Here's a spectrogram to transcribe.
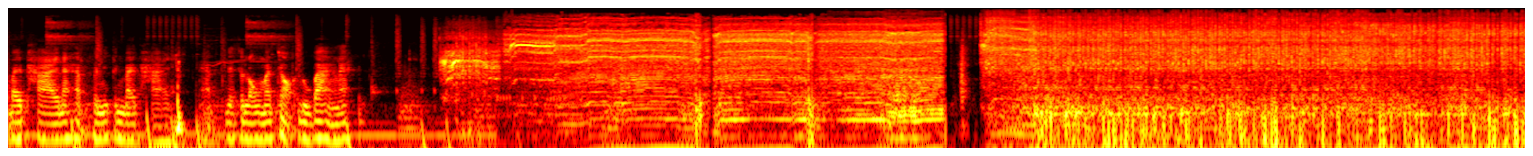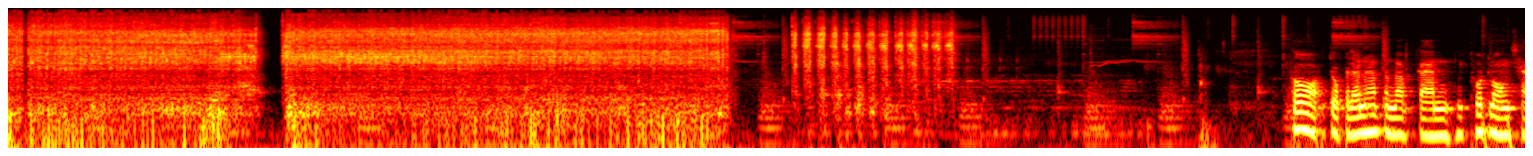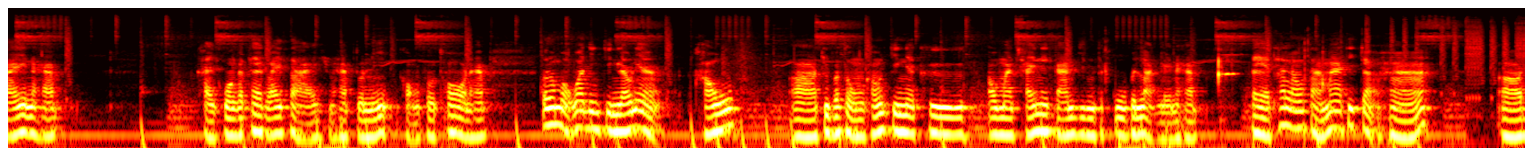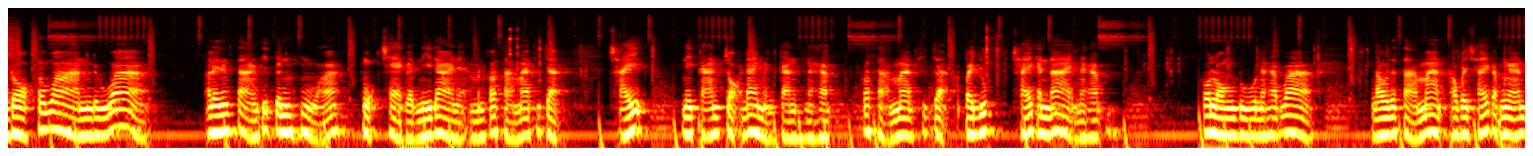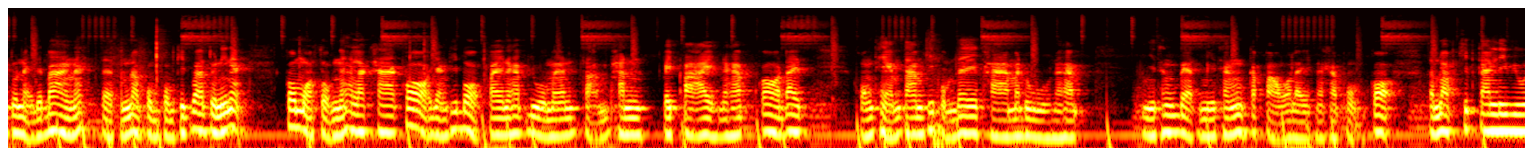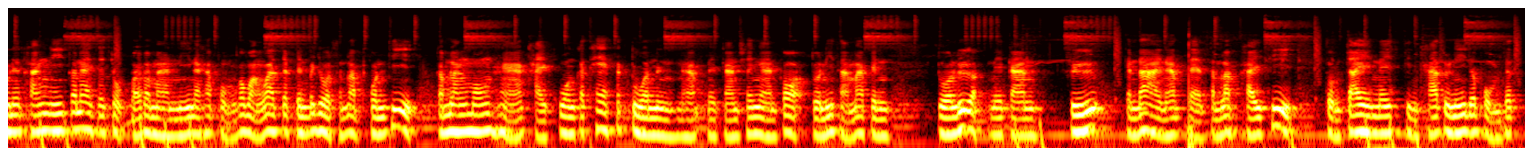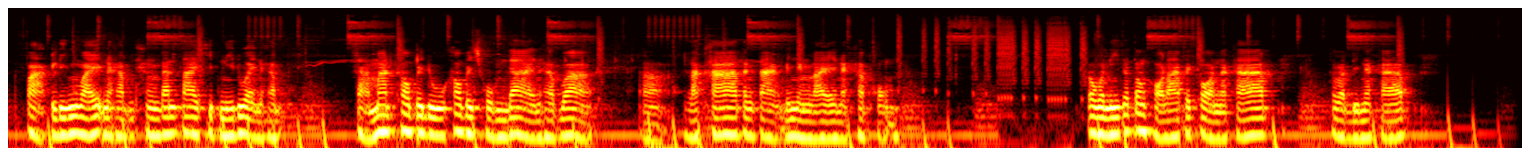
ใบพายนะครับ ตัวนี้เป็นใบพายนะครับ เดี๋ยวจะลองมาเจาะดูบ้างนะ ก็จบไปแล้วนะครับสำหรับการทดลองใช้นะครับ ไขควงกระแทกไร้สายนะครับ ตัวนี้ของโ o ท a นะครับ ก็ต้องบอกว่าจริง ๆ แล้วเนี่ยเขาาจุดประสงค์ของเขาจริงเนี่ยคือเอามาใช้ในการยิงตะกูเป็นหลักเลยนะครับ แต่ถ้าเราสามารถที่จะหาอาดอกสว่านหรือว่าอะไรต่างๆที่เป็นหัวหกแฉกแบบนี้ได้เนี่ยมันก็สามารถที่จะใช้ในการเจาะได้เหมือนกันนะครับ ก็สามารถที่จะประยุกต์ใช้กันได้นะครับ ก็ลองดูนะครับว่าเราจะสามารถเอาไปใช้กับงานตัวไหนได้บ้างนะ แต่สำหรับผมผมคิดว่าตัวนี้เนี่ยก็เหมาะสมนะ ราคาก็อย่างที่บอกไปนะครับ อยู่ประมาณ 3,000 ไปปลายนะครับ ก็ได้ของแถมตามที่ผมได้พามาดูนะครับ มีทั้งแบตมีทั้งกระเป๋าอะไรนะครับ ผมก็สำหรับคลิปการรีวิวในครั้งนี้ก็น่าจะจบไว้ประมาณนี้นะครับ ผมก็หวังว่าจะเป็นประโยชน์สำหรับคนที่กำลังมองหาไขควงกระแทกสักตัวหนึ่งนะครับ ในการใช้งานก็ตัวนี้สามารถเป็น ตัวเลือกในการซื้อกันได้นะครับ แต่สำหรับใครที่สนใจในสินค้าตัวนี้เดี๋ยวผมจะฝากลิงก์ไว้นะครับ ทางด้านใต้คลิปนี้ด้วยนะครับ สามารถเข้าไปดูเข้าไปชมได้นะครับว่าอ่าราคาต่างๆเป็นอย่างไรนะครับผม ก็วันนี้ก็ต้องขอลาไปก่อนนะครับ สวัสดีนะครับ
